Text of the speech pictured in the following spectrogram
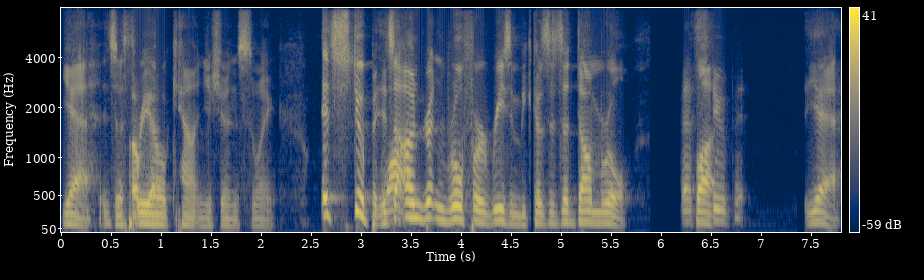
Yeah, it's a 3 0 count and you shouldn't swing. It's stupid. It's Why? an unwritten rule for a reason because it's a dumb rule. That's but- stupid. Yeah,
